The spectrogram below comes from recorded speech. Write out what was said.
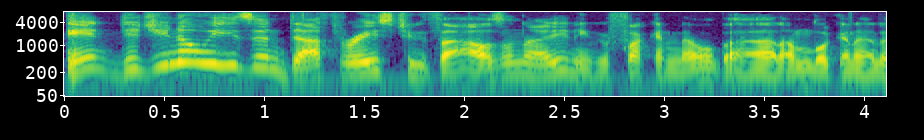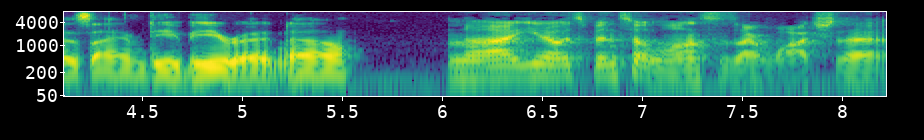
And did you know he's in Death Race 2000? I didn't even fucking know that. I'm looking at his IMDb right now. no, you know it's been so long since I watched that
